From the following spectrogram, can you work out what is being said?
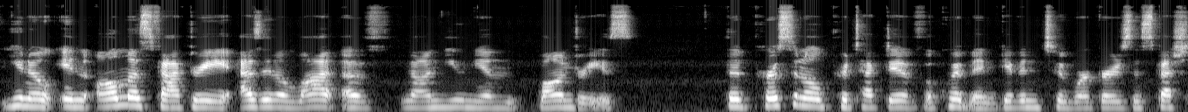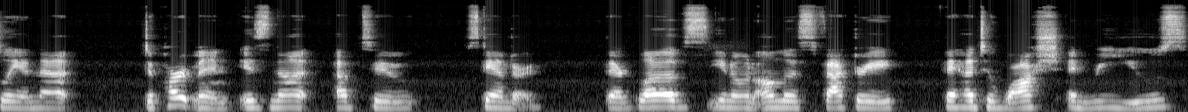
you know, in Alma's factory, as in a lot of non union laundries, the personal protective equipment given to workers, especially in that department, is not up to standard. Their gloves, you know, in Alma's factory, they had to wash and reuse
